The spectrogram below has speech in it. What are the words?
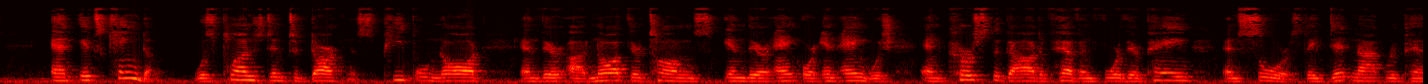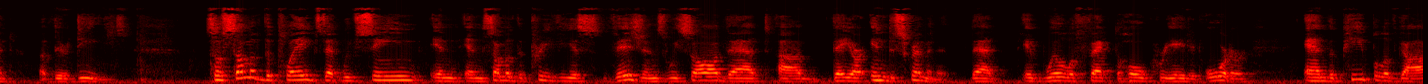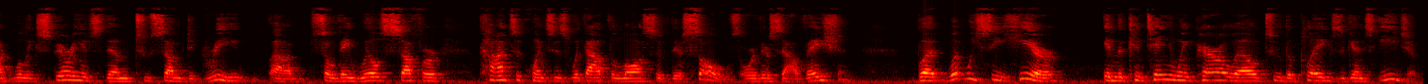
and its kingdom was plunged into darkness. People gnawed and their uh, gnawed their tongues in their ang- or in anguish and cursed the God of heaven for their pain and sores. They did not repent of their deeds. So some of the plagues that we've seen in, in some of the previous visions, we saw that um, they are indiscriminate, that it will affect the whole created order, and the people of God will experience them to some degree, uh, so they will suffer consequences without the loss of their souls or their salvation. But what we see here in the continuing parallel to the plagues against Egypt,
